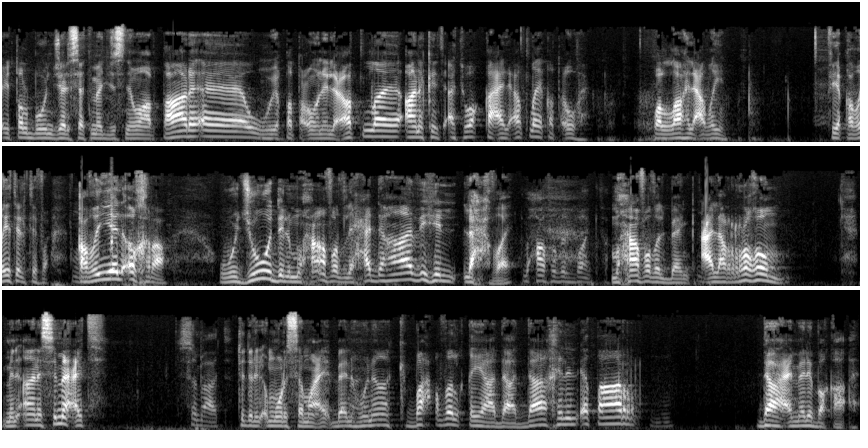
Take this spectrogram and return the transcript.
يطلبون جلسة مجلس نواب طارئة ويقطعون العطلة. أنا كنت أتوقع العطلة يقطعوها. والله العظيم. في قضية الارتفاع القضية الأخرى. وجود المحافظ لحد هذه اللحظة. محافظ البنك. محافظ البنك. على الرغم من أنا سمعت سمعت. تدري الأمور السماعية؟ بأن هناك بعض القيادات داخل الإطار داعمة لبقائه.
